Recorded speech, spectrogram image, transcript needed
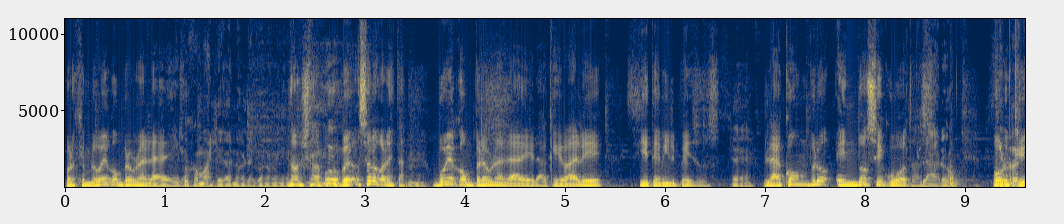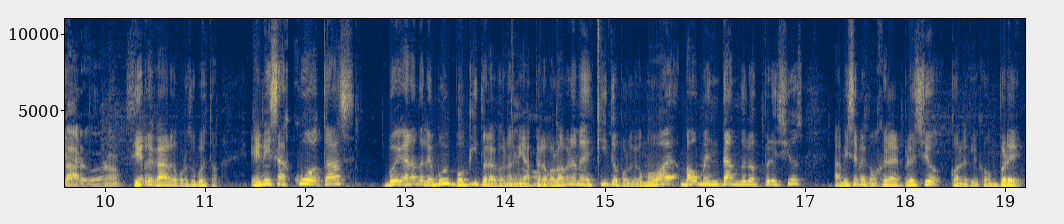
Por ejemplo, voy a comprar una heladera. Yo jamás le gano a la economía. No, yo tampoco, pero solo con esta. Mm. Voy a comprar una heladera que vale 7 mil pesos. Sí. La compro en 12 cuotas. Claro. Porque- Sin recargo, ¿no? Sin recargo, por supuesto. En esas cuotas voy ganándole muy poquito a la economía, No. pero por lo menos me desquito, porque como va, va aumentando los precios, a mí se me congela el precio con el que compré.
